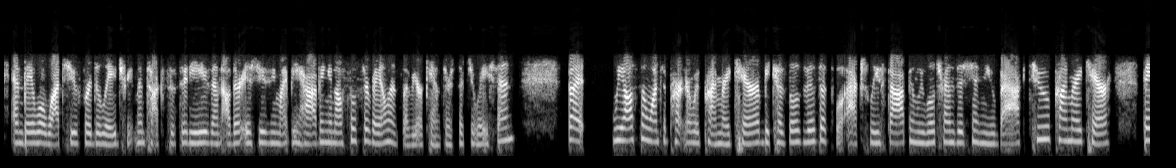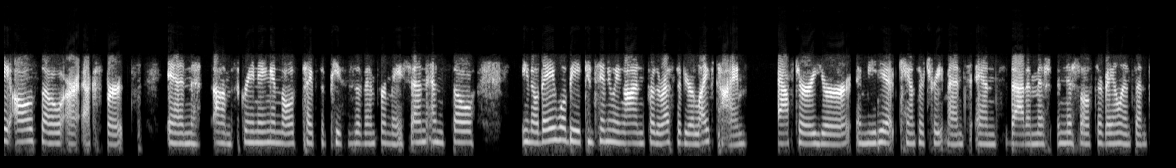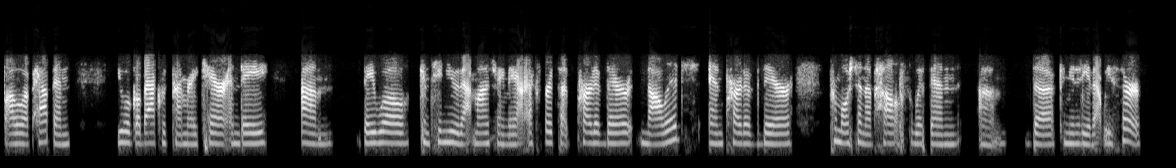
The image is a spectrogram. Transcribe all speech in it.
And they will watch you for delayed treatment toxicities and other issues you might be having, and also surveillance of your cancer situation. But we also want to partner with primary care because those visits will actually stop and we will transition you back to primary care. They also are experts in um, screening and those types of pieces of information. And so you know, they will be continuing on for the rest of your lifetime after your immediate cancer treatment and that initial surveillance and follow up happen. You will go back with primary care and they, um, they will continue that monitoring. They are experts. That's part of their knowledge and part of their promotion of health within um, the community that we serve.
